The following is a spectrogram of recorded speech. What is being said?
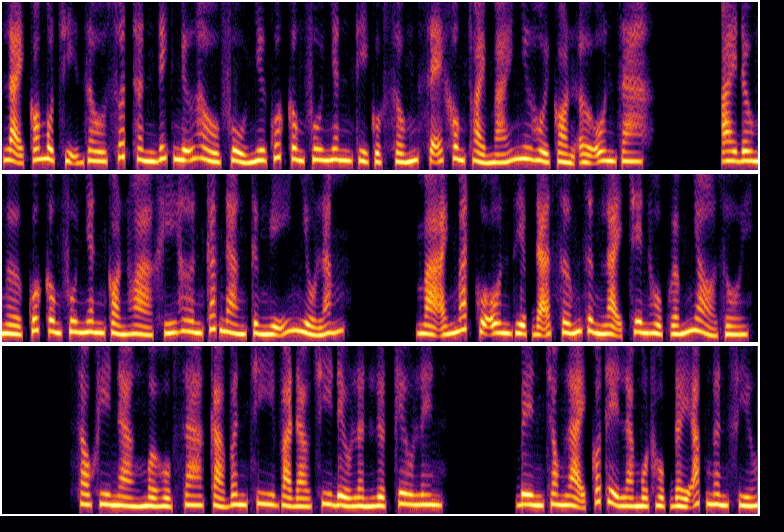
lại có một chị dâu xuất thân đích nữ hầu phủ như quốc công phu nhân thì cuộc sống sẽ không thoải mái như hồi còn ở ôn gia. Ai đâu ngờ quốc công phu nhân còn hòa khí hơn các nàng từng nghĩ nhiều lắm. Mà ánh mắt của ôn diệp đã sớm dừng lại trên hộp gấm nhỏ rồi. Sau khi nàng mở hộp ra cả Vân Chi và Đào Chi đều lần lượt kêu lên. Bên trong lại có thể là một hộp đầy áp ngân phiếu.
